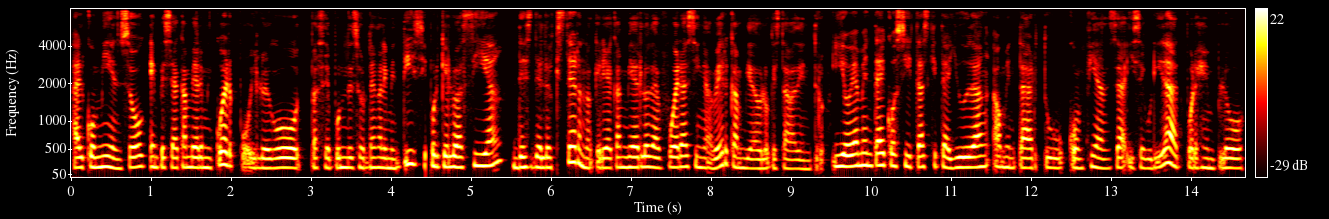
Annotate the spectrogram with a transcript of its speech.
al comienzo empecé a cambiar mi cuerpo y luego pasé por un desorden alimenticio porque lo hacía desde lo externo, quería cambiarlo de afuera sin haber cambiado lo que estaba dentro. Y obviamente hay cositas que te ayudan a aumentar tu confianza y seguridad, por ejemplo,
